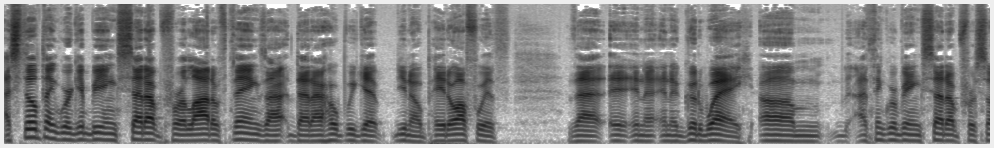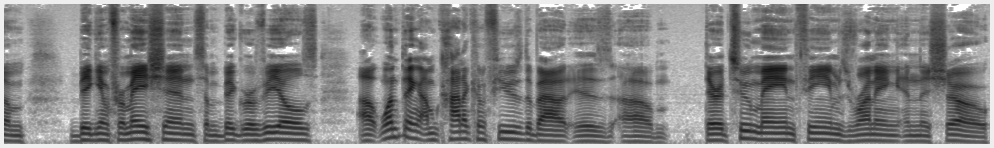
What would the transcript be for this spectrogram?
I still think we're being set up for a lot of things I, that I hope we get, you know, paid off with. That in a in a good way. Um, I think we're being set up for some big information, some big reveals. Uh, one thing I'm kind of confused about is um, there are two main themes running in this show.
